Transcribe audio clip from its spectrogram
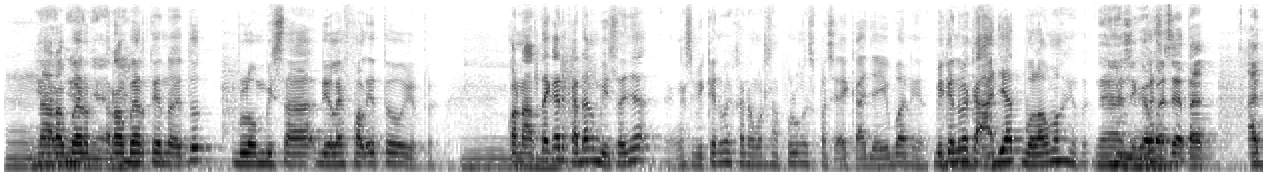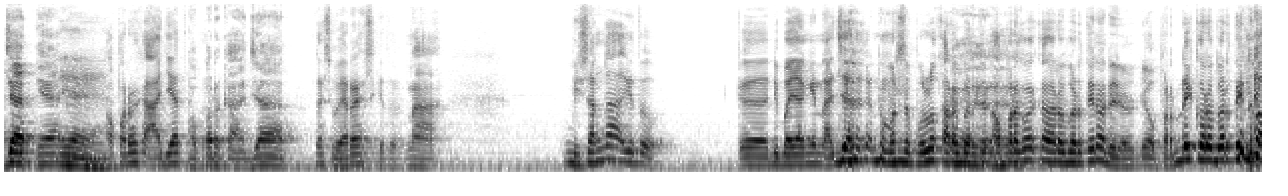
Nah, Ya, Robert ya, ya, ya. Robertinho itu belum bisa di level itu gitu. Konate kan kadang bisanya geus bikin weh ke nomor 10 geus pasti aya keajaiban gitu. Bikin weh ke ajat bola mah gitu. Nah, si bahasa eta ajatnya. Iya, iya. Oper weh ke ajat. Oper ke ajat. Nggak beres gitu. Nah, bisa nggak gitu? Ke dibayangin aja kan nomor 10 ke Robertino, oper gue ke Robertino, di, dioper deh ke Robertino.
